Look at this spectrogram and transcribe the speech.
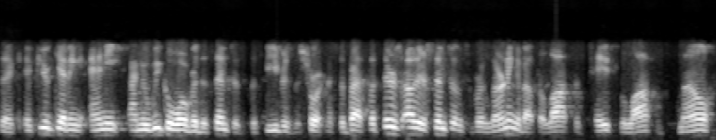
sick, if you're getting any, I mean, we go over the symptoms, the fevers, the shortness of breath, but there's other symptoms we're learning about the loss of taste, the loss of smell,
